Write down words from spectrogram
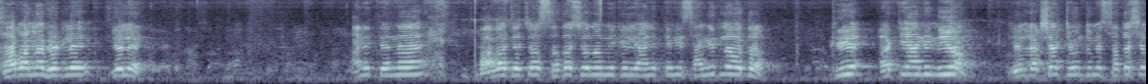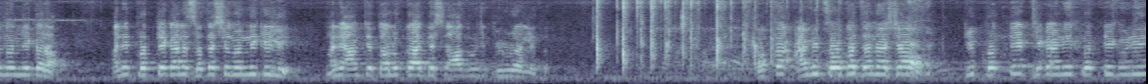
साहेबांना भेटले गेले. आणि त्यांना बाबाच्या सदस्य नोंदणी केली आणि त्यांनी सांगितलं होतं की अटी आणि नियम हे लक्षात ठेवून तुम्ही सदस्य नोंदणी करा. आणि प्रत्येकाने सदस्य नोंदणी केली आणि आमचे तालुका अध्यक्ष आज रोजी फिरू राहिले तर. फक्त आम्ही चौकत जण असे आहोत की प्रत्येक ठिकाणी प्रत्येक वेळी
